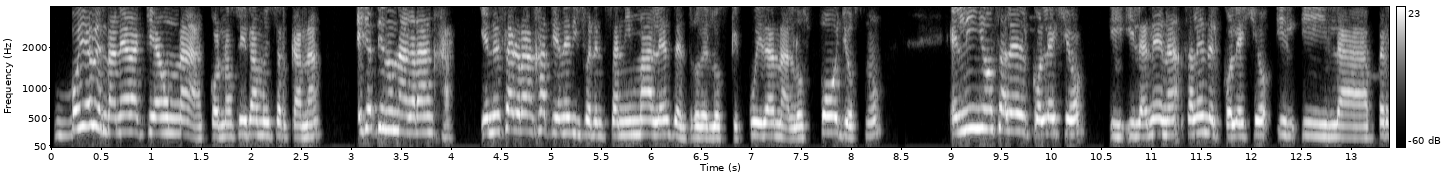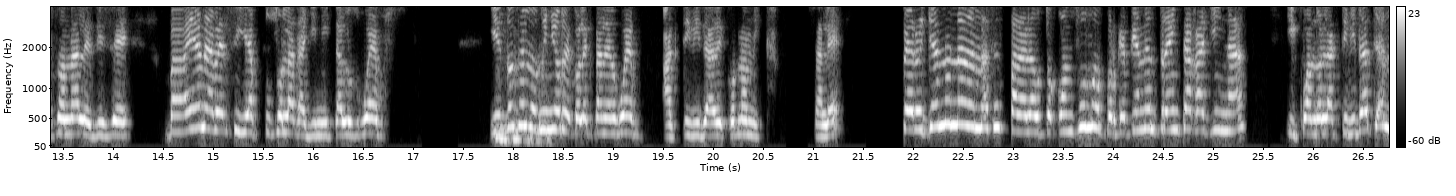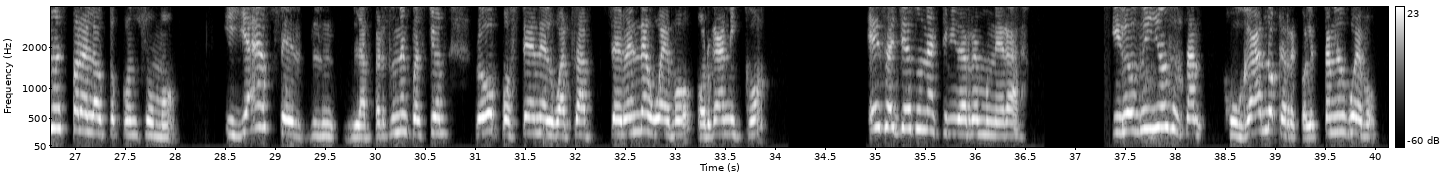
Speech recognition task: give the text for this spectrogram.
Voy a ventanear aquí a una conocida muy cercana. Ella tiene una granja y en esa granja tiene diferentes animales dentro de los que cuidan a los pollos, ¿no? El niño sale del colegio y, y la nena salen del colegio y, y la persona les dice, vayan a ver si ya puso la gallinita los huevos. Y entonces los niños recolectan el huevo, actividad económica, ¿sale? Pero ya no nada más es para el autoconsumo, porque tienen 30 gallinas y cuando la actividad ya no es para el autoconsumo y ya se, la persona en cuestión luego postea en el WhatsApp, se vende huevo orgánico, esa ya es una actividad remunerada. Y los niños están jugando que recolectan el huevo,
